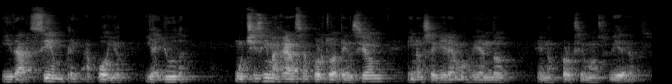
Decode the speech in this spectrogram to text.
Y dar siempre apoyo y ayuda. Muchísimas gracias por tu atención y nos seguiremos viendo en los próximos videos.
